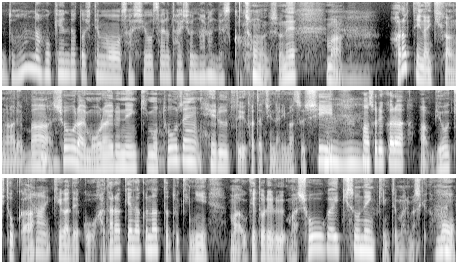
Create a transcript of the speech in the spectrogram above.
どんな保険だとしても差し押さえの対象になるんですか？そうなんですよね。まあ払っていない期間があれば、将来もらえる年金も当然減るという形になりますし、うんうん。まあ、それから、まあ、病気とか、はい。怪我でこう働けなくなった時に、まあ、受け取れる、まあ、障害基礎年金というのもありますけども、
